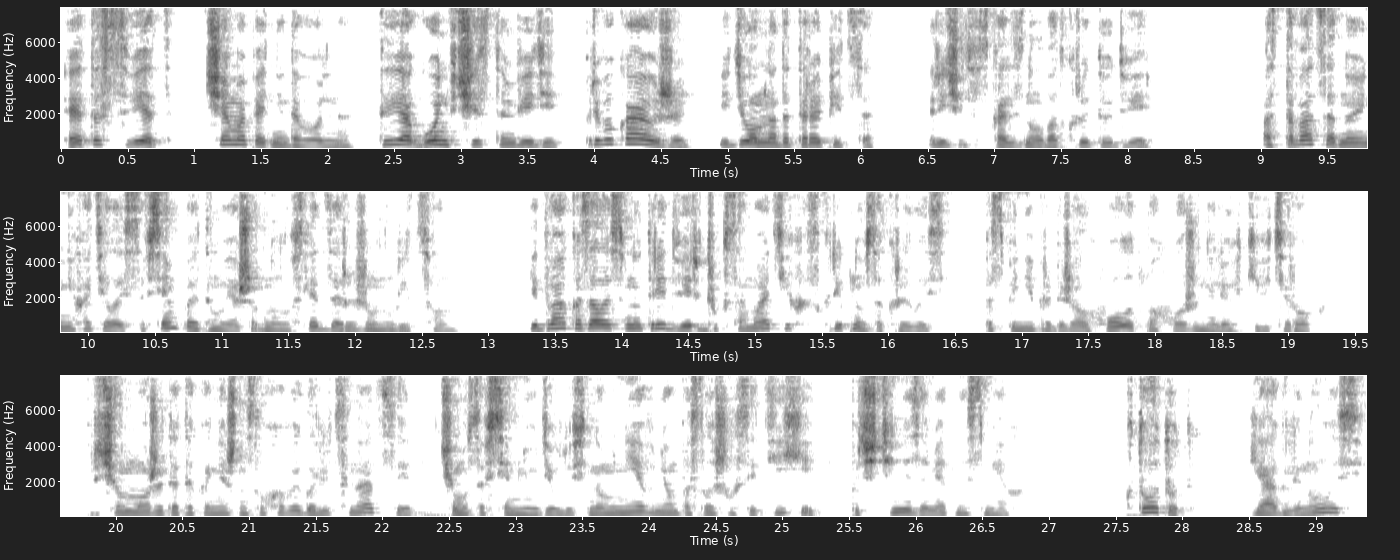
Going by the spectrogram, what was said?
«Это свет. Чем опять недовольна? Ты огонь в чистом виде. Привыкай уже. Идем, надо торопиться». Ричард скользнул в открытую дверь. Оставаться одной я не хотелось совсем, поэтому я шагнула вслед за рыжим наглецом. Едва оказалась внутри, дверь вдруг сама тихо скрипнув закрылась. По спине пробежал холод, похожий на легкий ветерок. Причем, может, это, конечно, слуховые галлюцинации, чему совсем не удивлюсь, но мне в нем послышался тихий, почти незаметный смех. «Кто тут?» Я оглянулась.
